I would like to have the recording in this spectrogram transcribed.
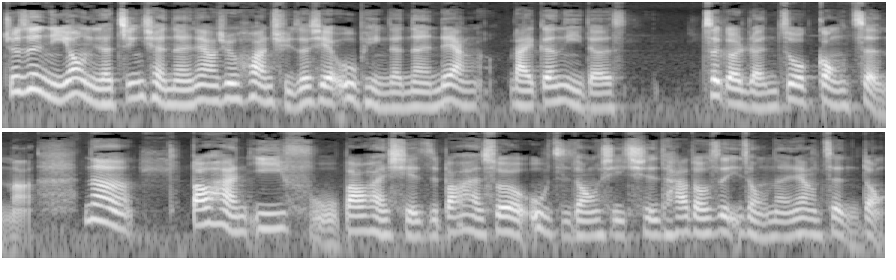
就是你用你的金钱能量去换取这些物品的能量来跟你的这个人做共振嘛。那包含衣服、包含鞋子、包含所有物质东西，其实它都是一种能量震动。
